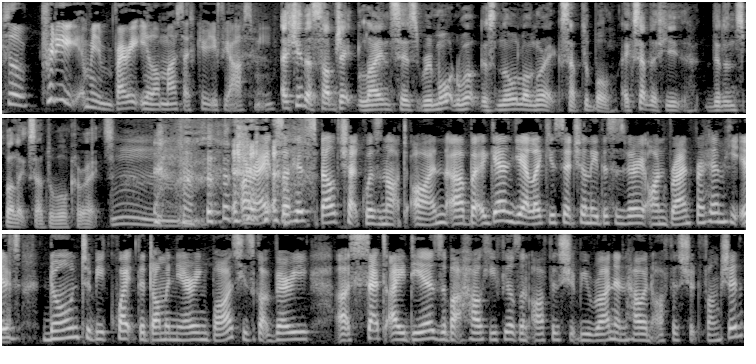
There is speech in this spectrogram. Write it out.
So pretty. I mean, very Elon Musk, actually, if you ask me. Actually, the subject line says remote work is no longer acceptable, except that he didn't spell acceptable correct. Mm. All right, so his spell check was not on. Uh, but again, yeah, like you said, Chen Lee, this is very on brand for him. He is yeah. known to be quite the domineering boss. He's got very uh, set ideas about how he feels an office should be run and how an office should function.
